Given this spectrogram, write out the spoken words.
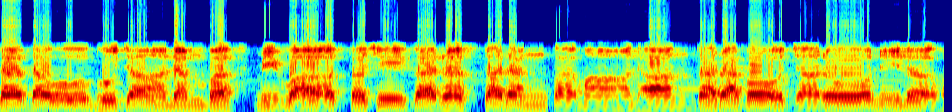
ददौ भुजालम्बमिवातशिखरस्तरङ्गमालान्तरगोचरो निलः।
